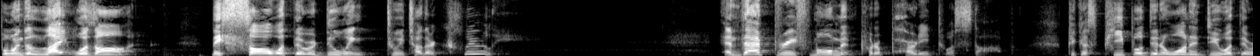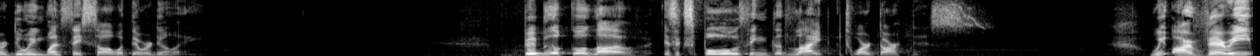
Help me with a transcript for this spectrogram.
But when the light was on, they saw what they were doing to each other clearly. And that brief moment put a party to a stop because people didn't want to do what they were doing once they saw what they were doing. Biblical love is exposing the light to our darkness. We are very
